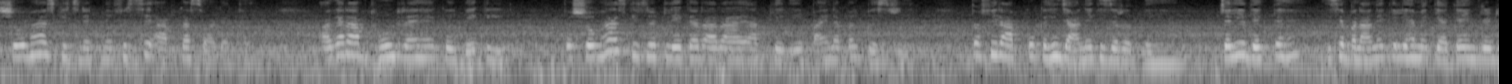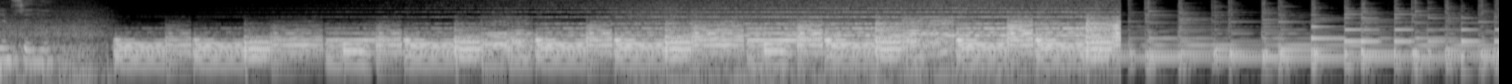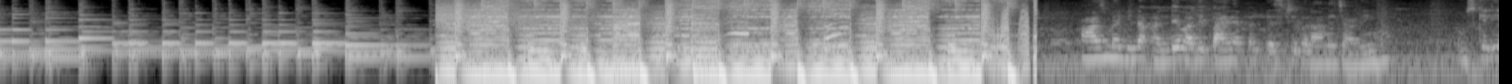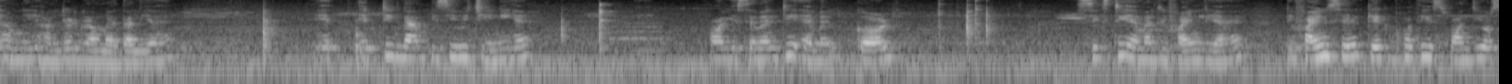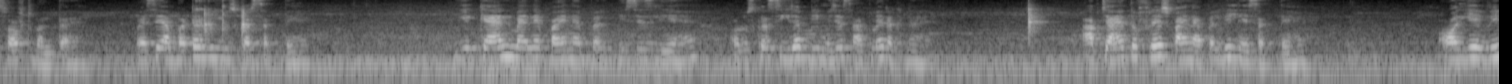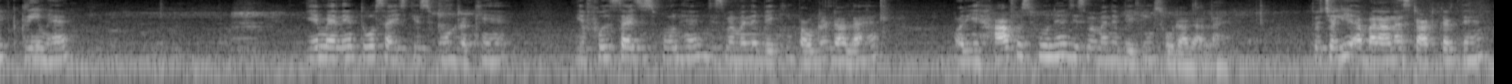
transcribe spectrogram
शोभाज kitchenette में फिर से आपका स्वागत है। अगर आप ढूंढ रहे हैं कोई बेकरी तो शोभाज किचनेट लेकर आ रहा है आपके लिए पाइनएप्पल पेस्ट्री। तो फिर आपको कहीं जाने की ज़रूरत नहीं है। चलिए देखते हैं, इसे बनाने के लिए हमें क्या क्या इंग्रेडिएंट्स चाहिए। वाली पाइन एप्पल पेस्ट्री बनाने जा रही हूँ। उसके लिए हमने ये 100 ग्राम मैदा लिया है। ये 80 ग्राम पिसी हुई चीनी है और ये 70 M L curd 60 M L refine लिया है। रिफाइंड से केक बहुत ही स्पॉन्जी और सॉफ्ट बनता है। वैसे आप बटर भी यूज़ कर सकते हैं। ये कैन मैंने पाइन एप्पल पीसेज लिए हैं और उसका सीरप भी मुझे साथ में रखना है। आप चाहें तो फ्रेश पाइन भी ले सकते हैं। और ये विप्ड क्रीम है। ये मैंने दो साइज़ के स्पून रखे हैं। ये फुल साइज़ स्पून है, जिसमें मैंने बेकिंग पाउडर डाला है। और ये हाफ़ स्पून है, जिसमें मैंने बेकिंग सोडा डाला है। तो चलिए अब बनाना स्टार्ट करते हैं।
